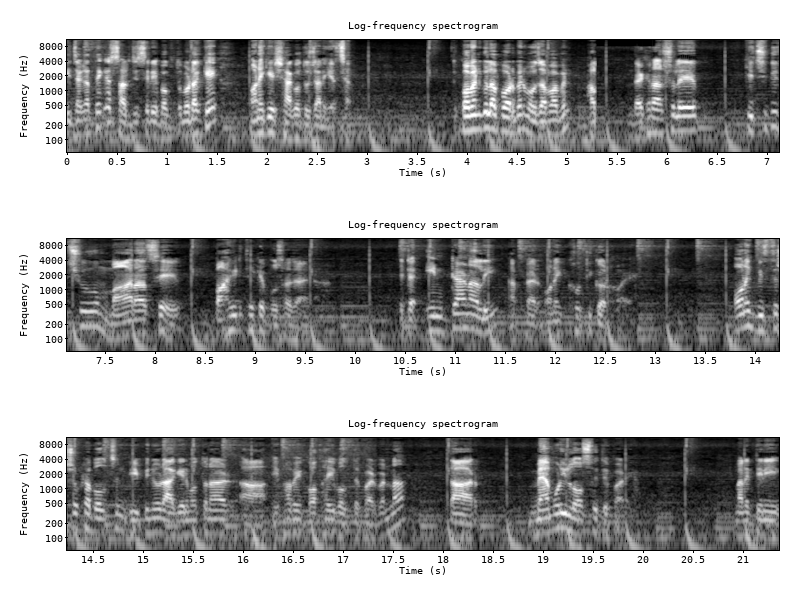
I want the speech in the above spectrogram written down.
এই জায়গা থেকে সার্জিসের এই বক্তব্যটাকে অনেকেই স্বাগত জানিয়েছেন। কমেন্টগুলো পড়বেন, মজা পাবেন। দেখেন আসলে কিছু কিছু মার আছে, বাহির থেকে বোঝা যায় না। এটা ইন্টারনালি আপনার অনেক ক্ষতিকর হয়। অনেক বিশ্লেষকরা বলছেন, বিপিনুর আগের মতন আর এভাবে কথাই বলতে পারবেন না। তার মেমোরি লস হতে পারে। মানে তিনি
